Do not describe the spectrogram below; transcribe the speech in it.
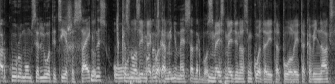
ar kuru mums ir ļoti ciešas saiknes. Nu, un, kas nozīmē, protams, ka viņu mēs sadarbosimies. Mēs mēģināsim, ko darīt ar Poliju, tā ka viņi nāks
